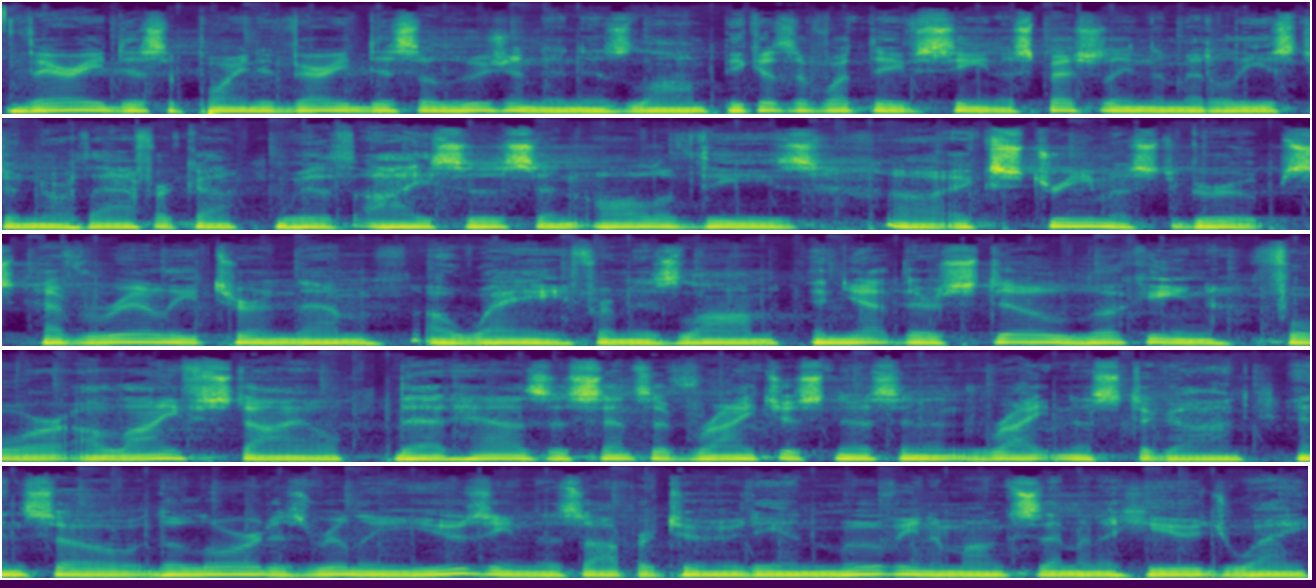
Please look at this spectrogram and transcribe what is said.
very disappointed, very disillusioned in Islam because of what they've seen, especially in the Middle East and North Africa with ISIS and all of these uh, extremist groups have really turned them away from Islam. And yet they're still looking for a lifestyle that has a sense of righteousness and rightness to God. And so the Lord is really using this opportunity and moving amongst them in a huge way.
